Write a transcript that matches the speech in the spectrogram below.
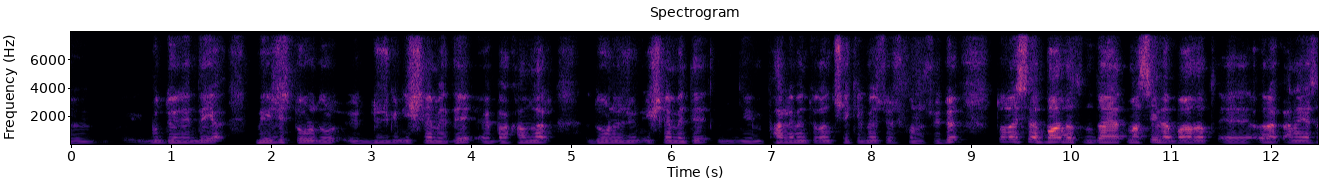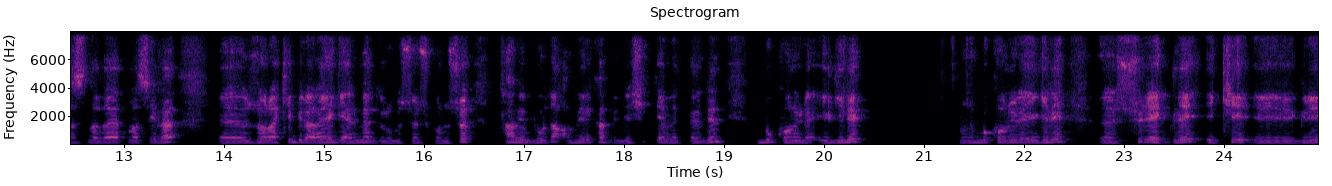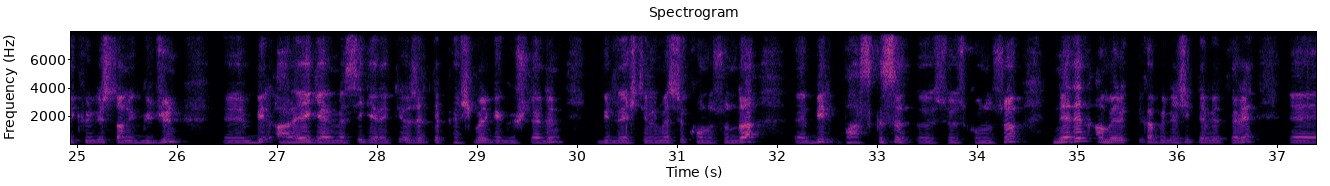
bu dönemde meclis doğru, doğru düzgün işlemedi. E, bakanlar doğru düzgün işlemedi. E, parlamentodan çekilme söz konusuydu. Dolayısıyla Bağdat'ın dayatmasıyla, Bağdat e, Irak Anayasası'nda dayatmasıyla e, zoraki bir araya gelme durumu söz konusu. Tabi burada Amerika Birleşik Devletleri'nin bu konuyla ilgili bu konuyla ilgili e, sürekli iki e, Güney Kürdistan'ı gücün e, bir araya gelmesi gerektiği özellikle peşmerge güçlerinin birleştirilmesi konusunda e, bir baskısı e, söz konusu. Neden Amerika Birleşik Devletleri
